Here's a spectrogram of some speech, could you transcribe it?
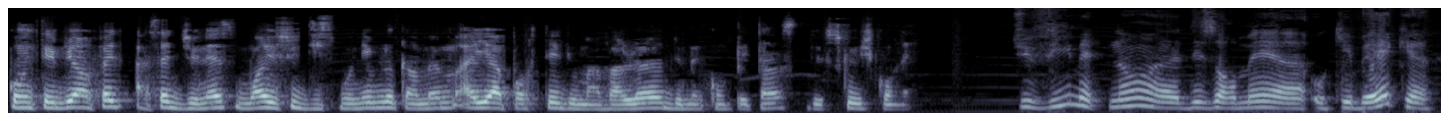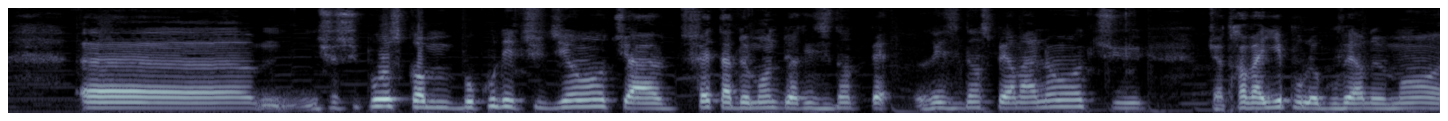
contribuer en fait à cette jeunesse, moi, je suis disponible quand même à y apporter de ma valeur, de mes compétences, de ce que je connais. Tu vis maintenant euh, désormais euh, au Québec. Euh, je suppose, comme beaucoup d'étudiants, tu as fait ta demande de résidence, permanente, tu, as travaillé pour le gouvernement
